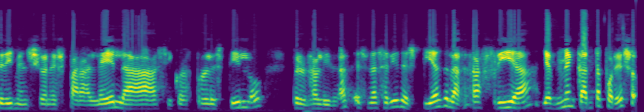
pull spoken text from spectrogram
de dimensiones paralelas y cosas por el estilo, pero en realidad es una serie de espías de la Guerra Fría y a mí me encanta por eso.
